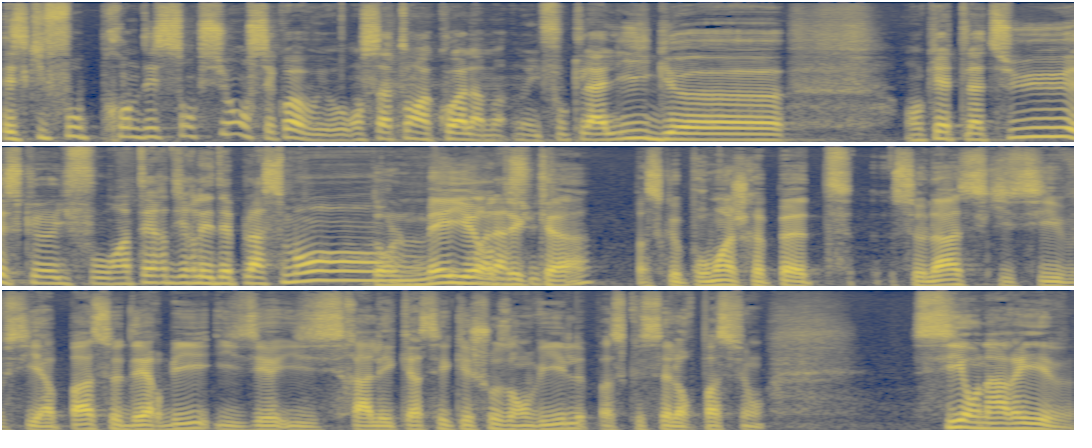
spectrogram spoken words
Est-ce faut prendre des sanctions? C'est quoi? On s'attend à quoi là maintenant? Il faut que la Ligue enquête là-dessus Est-ce qu'il faut interdire les déplacements Dans le meilleur des suite cas, parce que pour moi, je répète, ceux-là, si- si- s'il n'y a pas ce derby, ils, ils seraient allés casser quelque chose en ville parce que c'est leur passion. Si on arrive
